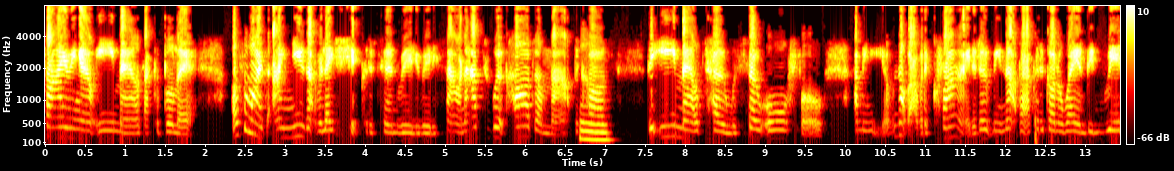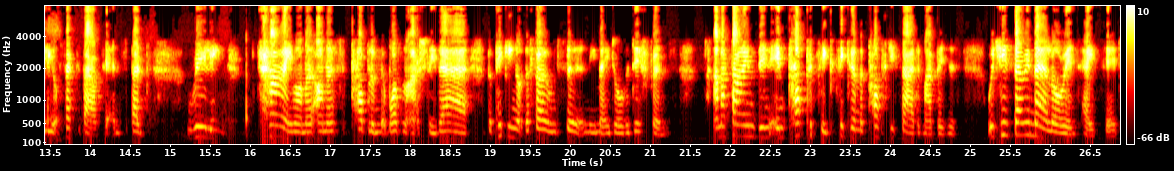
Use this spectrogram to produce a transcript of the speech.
firing out emails like a bullet. Otherwise, I knew that relationship could have turned really, really sour. And I had to work hard on that hmm. because the email tone was so awful. I mean, not that I would have cried, I don't mean that, but I could have gone away and been really upset about it and spent really time on a, on a problem that wasn't actually there. But picking up the phone certainly made all the difference. And I find in, in property, particularly on the property side of my business, which is very male orientated,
